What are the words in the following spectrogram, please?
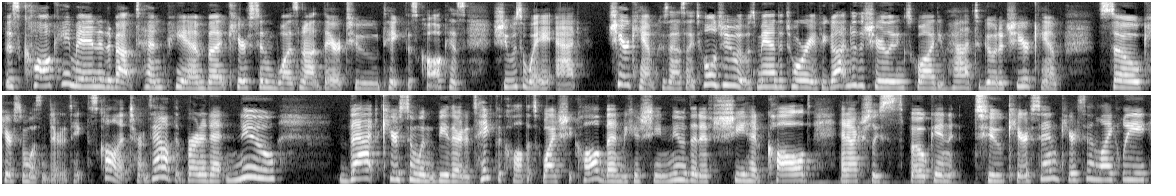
This call came in at about 10 p.m., but Kirsten was not there to take this call because she was away at cheer camp because as I told you, it was mandatory. If you got into the cheerleading squad, you had to go to cheer camp. So Kirsten wasn't there to take this call. And it turns out that Bernadette knew that Kirsten wouldn't be there to take the call. That's why she called then, because she knew that if she had called and actually spoken to Kirsten, Kirsten likely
